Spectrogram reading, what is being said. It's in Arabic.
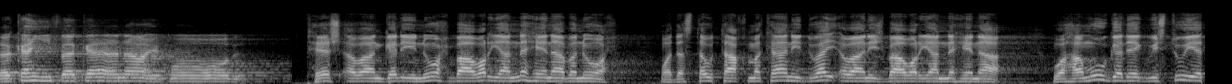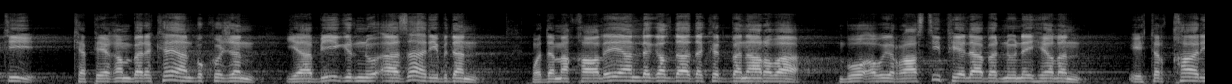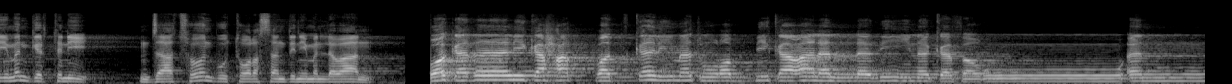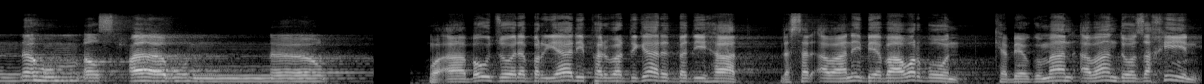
فكيف كان عقاب؟ پێش ئەوان گەلی نوح باوەڕیان نەهێنا بە نوح و دەستە و تاقمەکانی دوای ئەوانیش باوەڕیان نەهێنا و هەموو گەلێک ویستویەتی کە پێغەمبەرەکەیان بکوژن یا بیگرن و ئازاری بدەن و دەمەقاڵەیان لەگەڵدا دەکرد بەناڕەوە بۆ ئەوەی ڕاستی پێلابەرن و من گرتنی جا چۆن بوو من لەوان. وكذلك حقت كلمة ربك على الذين كفروا أنهم أصحاب النار. ئابەو جۆرە بڕیاری پەروەردگارت بەدیهات لەسەر ئەوانەی بێباوەڕ بوون کە بێگومان ئەوان دۆزەخین.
